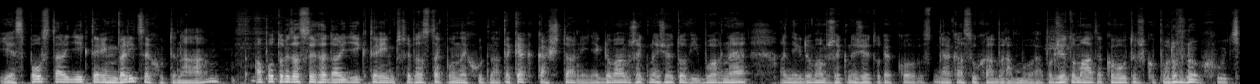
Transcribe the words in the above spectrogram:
je spousta lidí, kterým velice chutná a potom je zase řada lidí, kterým třeba tak moc nechutná. Tak jak kaštany. Někdo vám řekne, že je to výborné a někdo vám řekne, že je to jako nějaká suchá brambora, protože to má takovou trošku podobnou chuť.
